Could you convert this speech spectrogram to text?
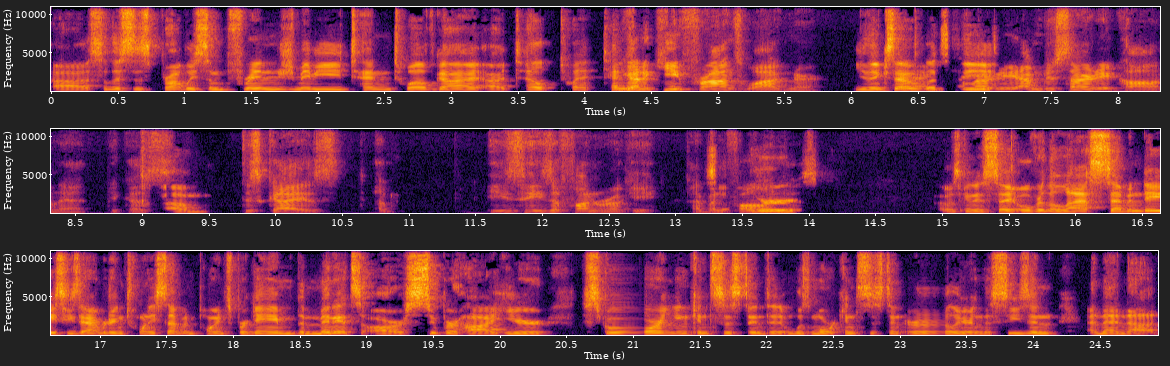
Uh, so this is probably some fringe, maybe 10, 12 guy. Uh, 10, 10 you got to keep Franz Wagner. You think so? Let's see. I'm, already, I'm just already calling it because um, this guy is a, he's he's a fun rookie. I've been so following over, this. I was going to say over the last seven days, he's averaging 27 points per game. The minutes are super high here. Scoring inconsistent. It was more consistent earlier in the season. And then uh,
